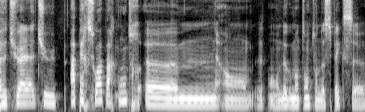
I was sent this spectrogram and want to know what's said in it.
Euh, tu, as, tu aperçois par contre, euh, en, en augmentant ton ospex, euh,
